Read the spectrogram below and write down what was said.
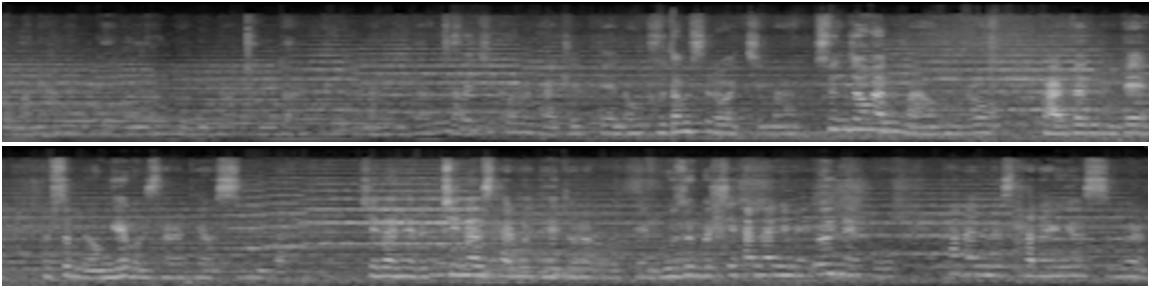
동안에 하나님께 영광 돌리며 전도하기를 원합니다. 자, 사직권을 받을 때 너무 부담스러웠지만 순종하는 마음으로 받았는데 벌써 명예권사가 되었습니다. 지난 일을 지난 삶을 되돌아볼 때 모든 것이 하나님의 은혜고 하나님의 사랑이었음을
